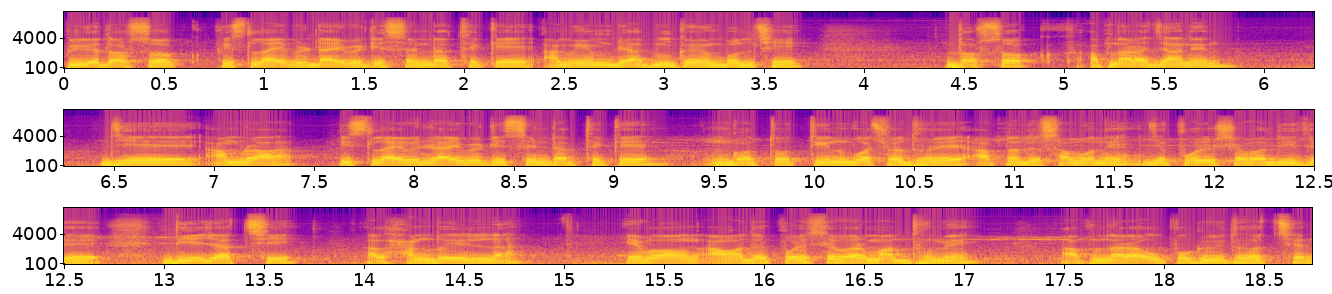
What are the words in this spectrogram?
প্রিয় দর্শক পিস লাইব্রেরি ডায়াবেটিস সেন্টার থেকে আমি এমডি আব্দুল কাইম বলছি। দর্শক, আপনারা জানেন যে আমরা পিস লাইব্রেরি ডায়াবেটিস সেন্টার থেকে গত তিন বছর ধরে আপনাদের সামনে যে পরিষেবা দিতে, দিয়ে যাচ্ছি, আলহামদুলিল্লাহ। এবং আমাদের পরিষেবার মাধ্যমে আপনারা উপকৃত হচ্ছেন।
